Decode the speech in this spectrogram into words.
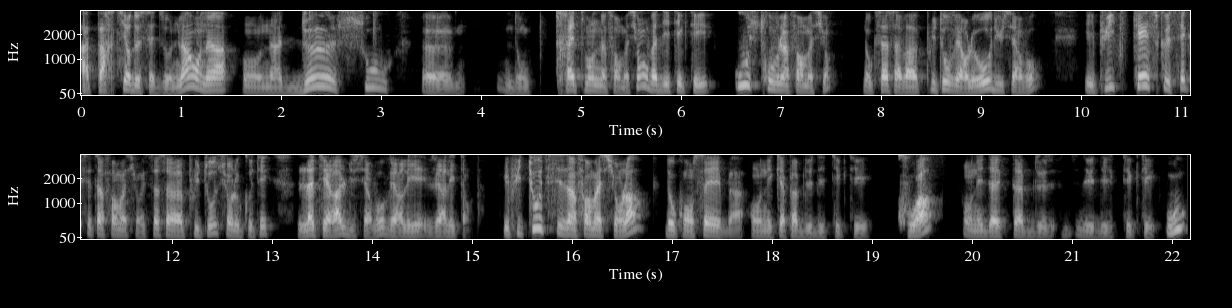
à partir de cette zone-là, on a, on a deux sous euh, donc traitement de l'information. On va détecter où se trouve l'information. Donc ça, ça va plutôt vers le haut du cerveau. Et puis, qu'est-ce que c'est que cette information? Et ça, ça va plutôt sur le côté latéral du cerveau, vers les, vers les tempes. Et puis toutes ces informations-là, donc on sait, bah, on est capable de détecter quoi, on est capable de, détecter où,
